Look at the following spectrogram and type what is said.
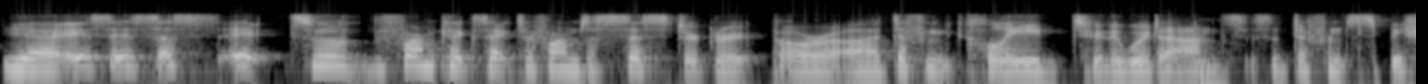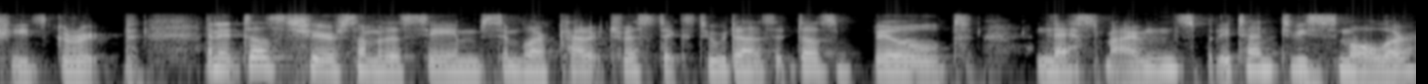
Yeah, it's it's a, it, so the Formica exsecta forms a sister group or a different clade to the wood ants. It's a different species group, and it does share some of the same similar characteristics to wood ants. It does build nest mounds, but they tend to be smaller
